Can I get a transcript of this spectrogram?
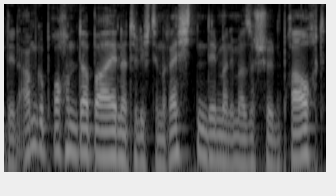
den Arm gebrochen dabei, natürlich den rechten, den man immer so schön braucht.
